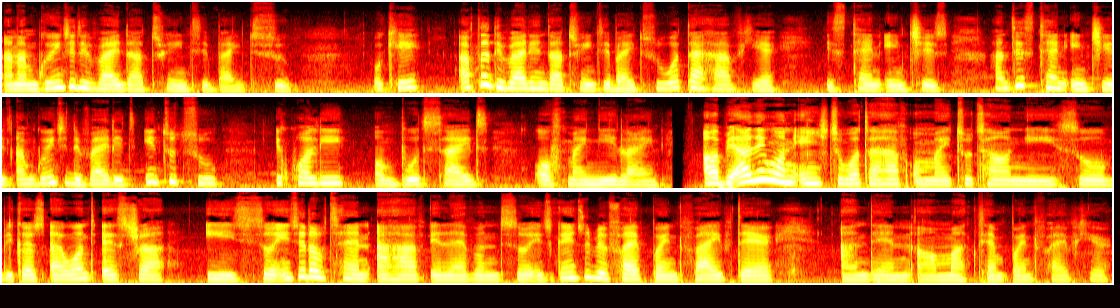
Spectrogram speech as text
and I'm going to divide that 20 by 2. Okay? After dividing that 20 by 2, what I have here is 10 inches. And this 10 inches, I'm going to divide it into two equally on both sides of my knee line. I'll be adding one inch to what I have on my total knee. So because I want extra ease. So instead of 10, I have 11. So it's going to be 5.5 there. And then I'll mark 10.5 here.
